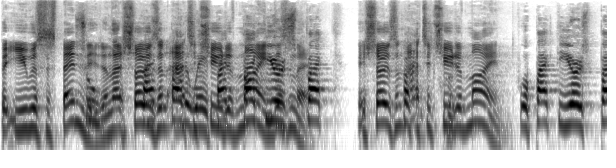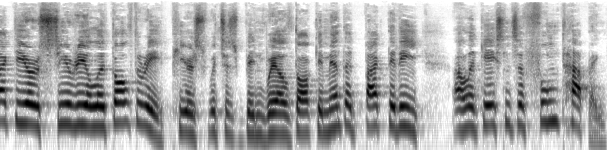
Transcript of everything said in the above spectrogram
But you were suspended, So, and that shows back- an the way, attitude back- of back mind, your doesn't it? It shows an attitude of mind. Well, back to yours. Back to your serial adultery, Piers, which has been well documented. Back to the allegations of phone tapping.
